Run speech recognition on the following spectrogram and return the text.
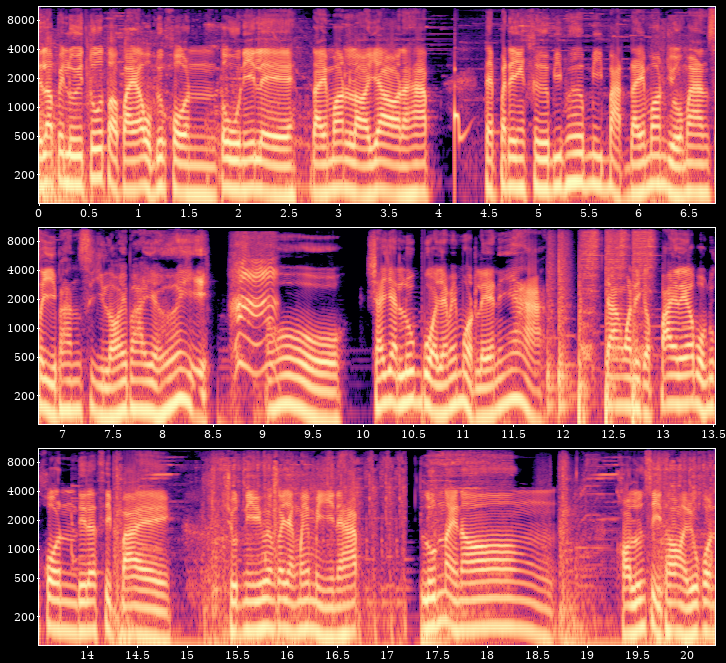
ดี๋ยวเราไปลุยตู้ต่อไปครับผมทุกคนตู้นี้เลยไดมอนด์รอยัลนะครับ แต่ประเด็นคือพี่เพิ่มมีบัตรไดมอนด์อยู่ประมาณ 4,400 ใบอะเฮ้ย โอ้ใช้ยันลูกบัวยังไม่หมดเลยเนี่ยจ้างวันนี้กับไปเลยครับผมทุกคนดีละสิบใบ ชุดนี้พี่เพิ่มก็ยังไม่มีนะครับลุ้นหน่อยน้อง ขอลุ้นสีทองหน่อยทุกคน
